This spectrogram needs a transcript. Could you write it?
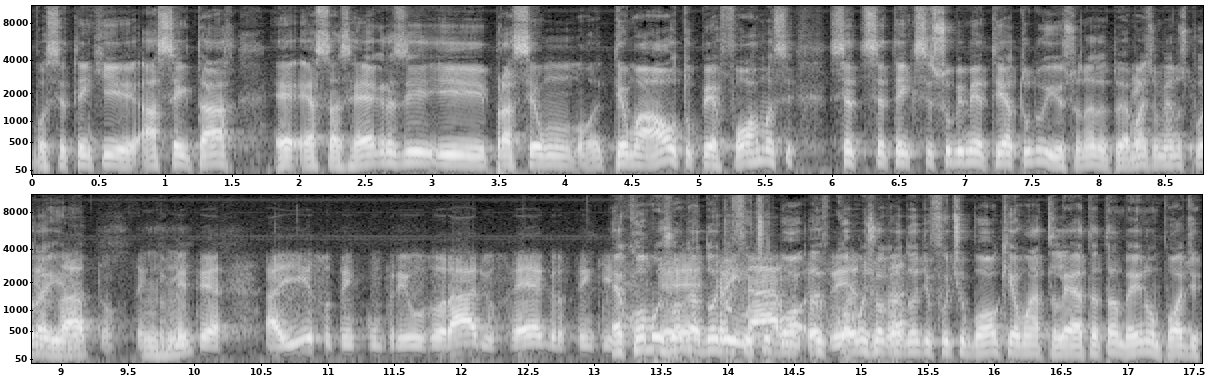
você tem que aceitar é, essas regras e, e para um, ter uma alta performance, você, tem que se submeter a tudo isso, né, doutor? É mais ou menos por aí. Né? Exato, né? tem que uhum. submeter a isso, tem que cumprir os horários, regras, tem que É como jogador é, de futebol, como vezes, jogador né? de futebol que é um atleta também, não pode,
